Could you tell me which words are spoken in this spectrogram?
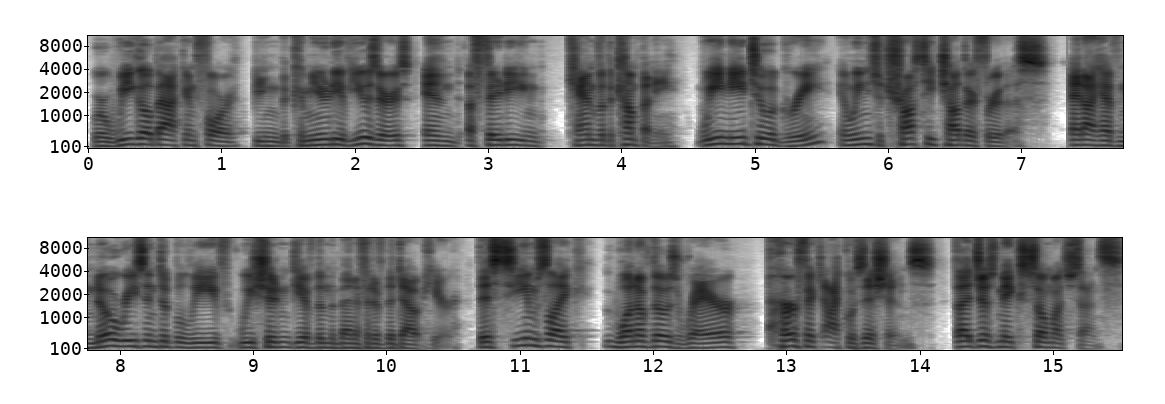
where we go back and forth, being the community of users and Affinity and Canva, the company. We need to agree and we need to trust each other through this. And I have no reason to believe we shouldn't give them the benefit of the doubt here. This seems like one of those rare, perfect acquisitions that just makes so much sense.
